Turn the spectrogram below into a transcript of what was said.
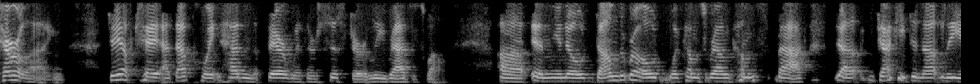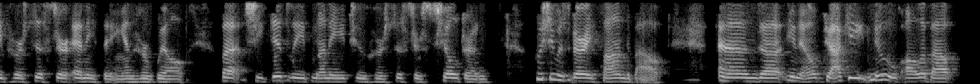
Caroline. JFK at that point had an affair with her sister, Lee Radziwill. Uh, and you know, down the road, what comes around comes back. Uh, Jackie did not leave her sister anything in her will, but she did leave money to her sister's children, who she was very fond about. And uh, you know, Jackie knew all about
